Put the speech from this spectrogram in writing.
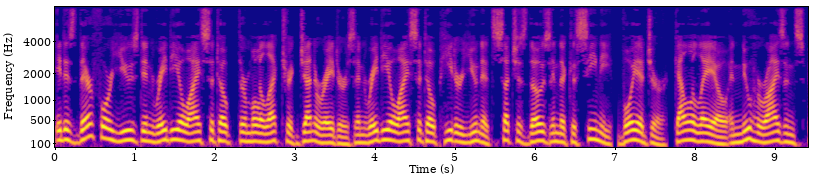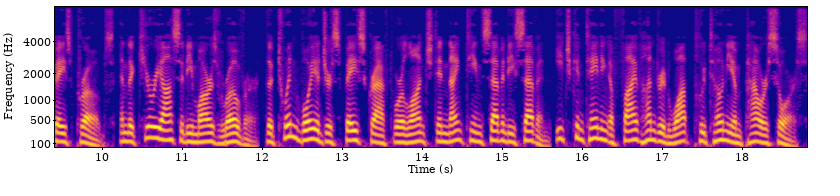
It is therefore used in radioisotope thermoelectric generators and radioisotope heater units such as those in the Cassini, Voyager, Galileo and New Horizons space probes, and the Curiosity Mars rover. The twin Voyager spacecraft were launched in 1977, each containing a 500 watt plutonium power source.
